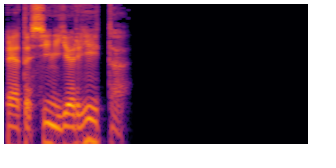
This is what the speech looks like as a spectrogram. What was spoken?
Это синьорита.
